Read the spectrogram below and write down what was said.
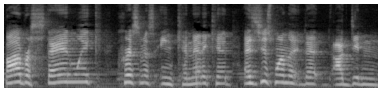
Barbara Stanwyck, Christmas in Connecticut. It's just one that, that I didn't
